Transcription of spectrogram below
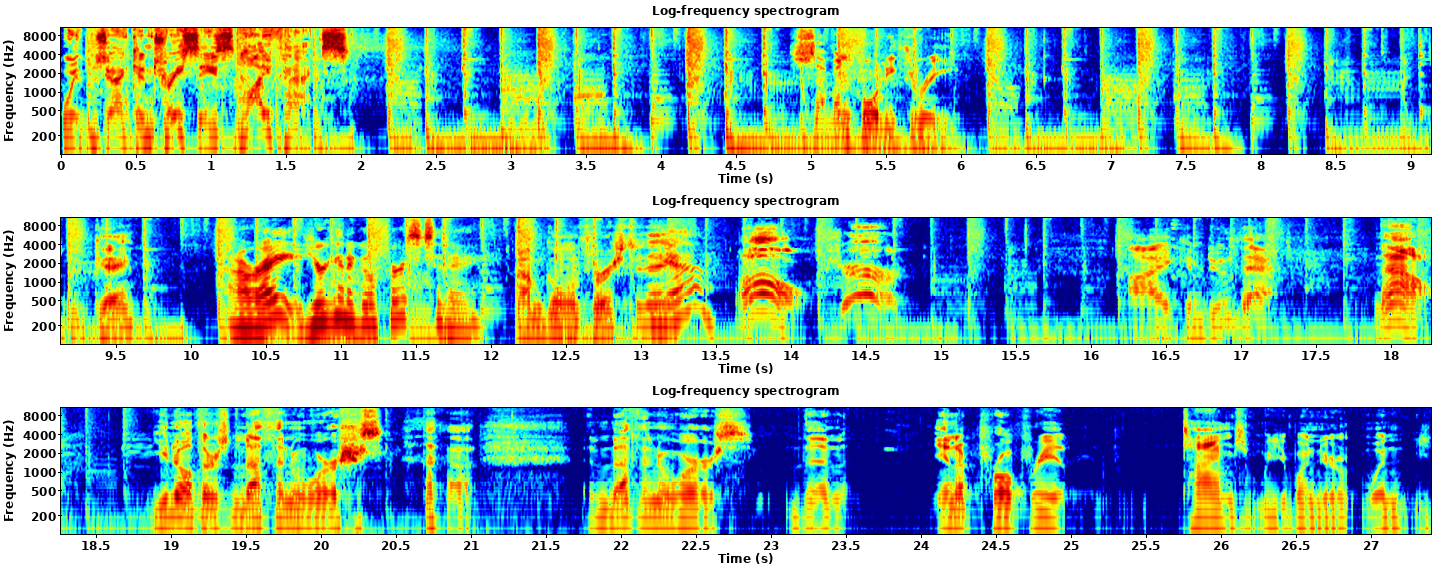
with Jack and Traci's Life Hacks. 743. Okay. All right, you're going to go first today. I'm going first today? Yeah. Oh, sure. I can do that. Now, you know, there's nothing worse, nothing worse than inappropriate times when you're when you,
